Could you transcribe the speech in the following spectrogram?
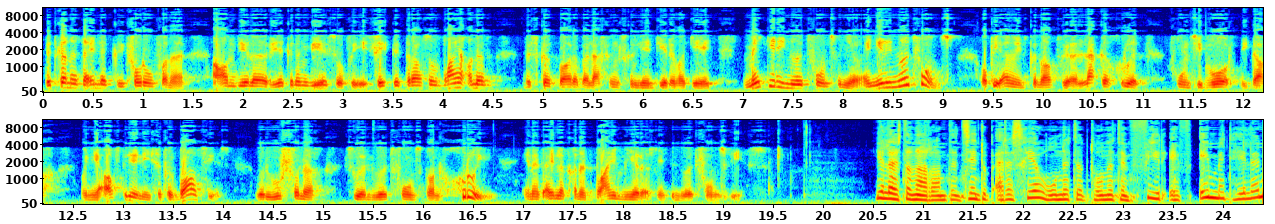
Dit kan uiteindelik in vorm van 'n aandele rekening wees of 'n effekte trust of baie ander beskikbare beleggingsgeleenthede wat jy het met hierdie noodfonds van jou. En hierdie noodfonds op die ou end kan ook vir 'n lekker groot fondsie word die dag wanneer jy aftree en jy se verbaas wees oor hoe vinnig so 'n noodfonds kan groei en uiteindelik gaan dit baie meer as net 'n noodfonds wees. Jy luister na Rand en Sent op RSG 100 tot 104 FM met Helen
